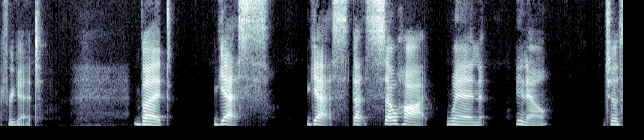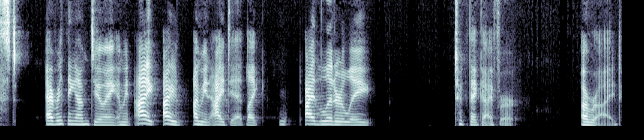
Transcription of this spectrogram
I forget. But yes, yes, that's so hot when, you know, just everything I'm doing. I mean, I, I, I mean, I did like, I literally took that guy for a ride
